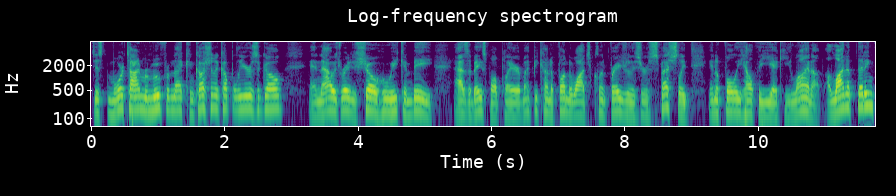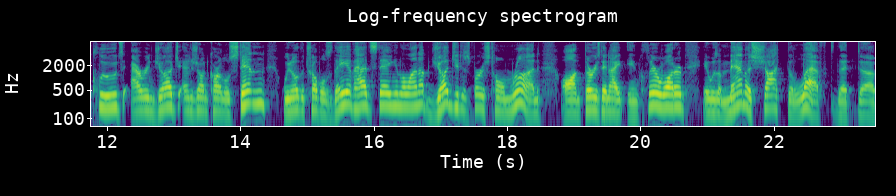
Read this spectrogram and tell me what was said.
just more time removed from that concussion a couple of years ago, and now he's ready to show who he can be as a baseball player. It might be kind of fun to watch Clint Frazier this year, especially in a fully healthy Yankee lineup. A lineup that includes Aaron Judge and Giancarlo Stanton. We know the troubles they have had staying in the lineup. Judge hit his first home run on Thursday night in Clearwater. It was a mammoth shot to left that. Uh,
